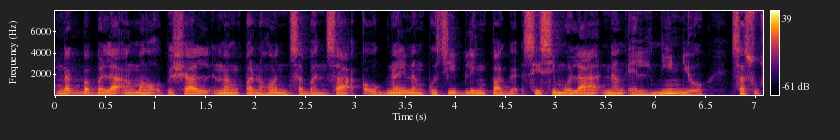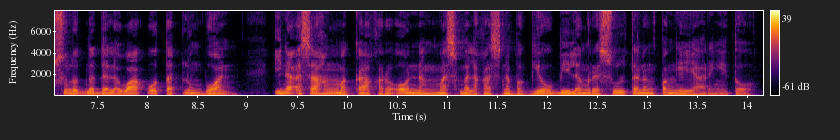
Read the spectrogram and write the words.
Nagbabala ang mga opisyal ng panahon sa bansa kaugnay ng posibleng pagsisimula ng El Nino sa susunod na dalawa o tatlong buwan. Inaasahang magkakaroon ng mas malakas na bagyo bilang resulta ng pangyayaring ito.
